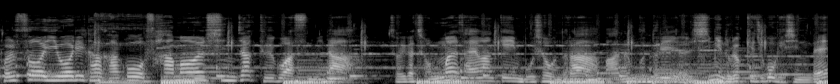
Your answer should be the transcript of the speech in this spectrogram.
벌써 2월이 다 가고 3월 신작 들고 왔습니다. 저희가 정말 다양한 게임 모셔오느라 많은 분들이 열심히 노력해주고 계신데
